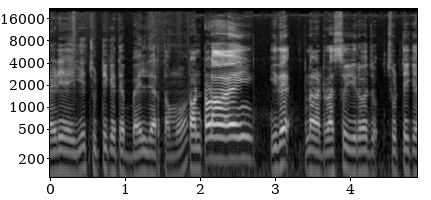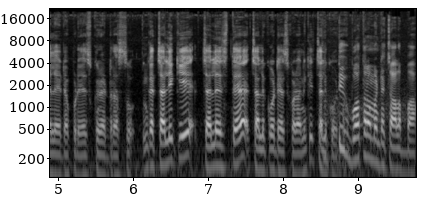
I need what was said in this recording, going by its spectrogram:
రెడీ అయ్యి చుట్టికి అయితే బయలుదేరతాము టొంటడాయ్ ఇదే నా డ్రెస్ ఈ రోజు చుట్టికి వెళ్ళేటప్పుడు వేసుకునే డ్రెస్ ఇంకా చలికి చలిస్తే చలికోట వేసుకోవడానికి చలికోట. చుట్టికి చాలా బా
